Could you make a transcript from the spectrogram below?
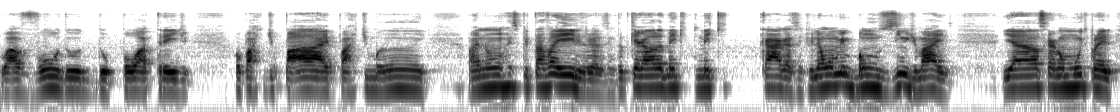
o avô do, do Paul Atreides por parte de pai, parte de mãe mas não respeitava ele, tá assim. Tanto que a galera meio que, meio que caga, assim, tipo, ele é um homem bonzinho demais. E elas cagam muito pra ele.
